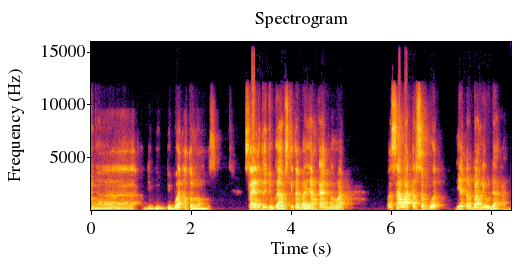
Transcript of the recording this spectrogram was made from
e, dibuat otonomus. Selain itu juga harus kita bayangkan bahwa pesawat tersebut dia terbang di udara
